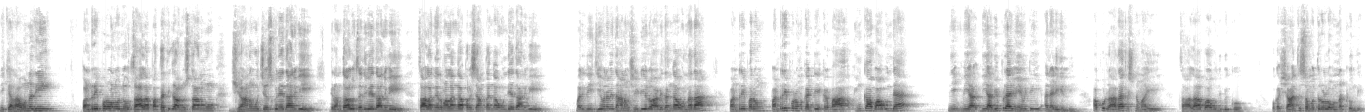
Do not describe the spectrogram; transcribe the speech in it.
నీకు ఎలా ఉన్నది? పండ్రీపురంలో నువ్వు చాలా పద్ధతిగా అనుష్ఠానము ధ్యానము చేసుకునేదానివి గ్రంథాలు చదివేదానివి చాలా నిర్మలంగా ప్రశాంతంగా ఉండేదానివి. మరి నీ జీవన విధానం షిడీలో ఆ విధంగా ఉన్నదా? పండ్రీపురం పండ్రీపురం కంటే ఇక్కడ బా ఇంకా బాగుందా? నీ మీ నీ అభిప్రాయం ఏమిటి? అని అడిగింది. అప్పుడు రాధాకృష్ణమాయి చాలా బాగుంది బిక్కు. ఒక శాంతి సముద్రంలో ఉన్నట్లుంది.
